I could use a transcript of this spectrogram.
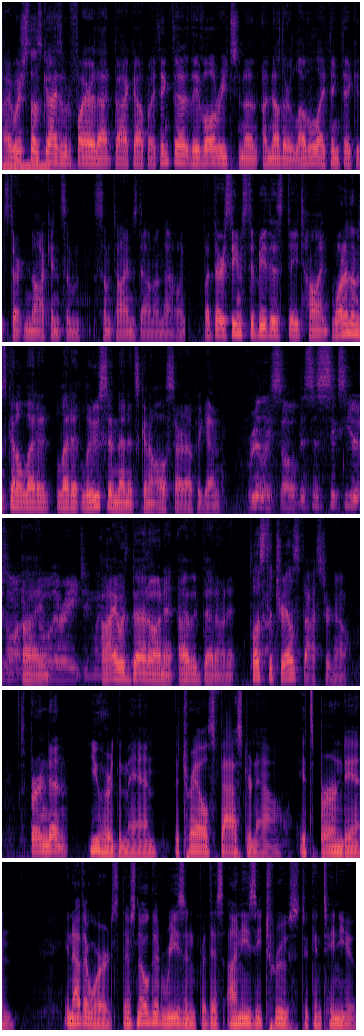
I wish those guys would fire that back up. I think they're- they've all reached an, another level. I think they could start knocking some some times down on that one. But there seems to be this detente. One of them's going to let it let it loose, and then it's going to all start up again. Really? So this is six years on. I- though they're aging. Like I would bet on it. I would bet on it. Plus, the trail's faster now. It's burned in. You heard the man. The trail's faster now. It's burned in. In other words, there's no good reason for this uneasy truce to continue.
